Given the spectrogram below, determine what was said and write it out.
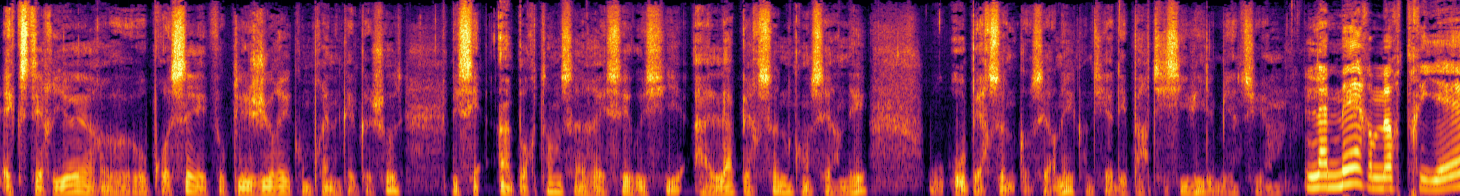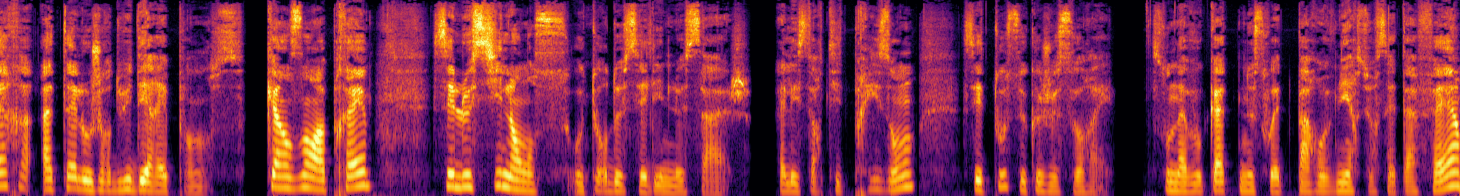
extérieurs au procès. Il faut que les jurés comprennent quelque chose, mais c'est important de s'adresser aussi à la personne concernée ou aux personnes concernées quand il y a des parties civiles, bien sûr. La mère meurtrière a-t-elle aujourd'hui des réponses? 15 ans après, c'est le silence autour de Céline Lesage. Elle est sortie de prison, c'est tout ce que je saurais. Son avocate ne souhaite pas revenir sur cette affaire.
